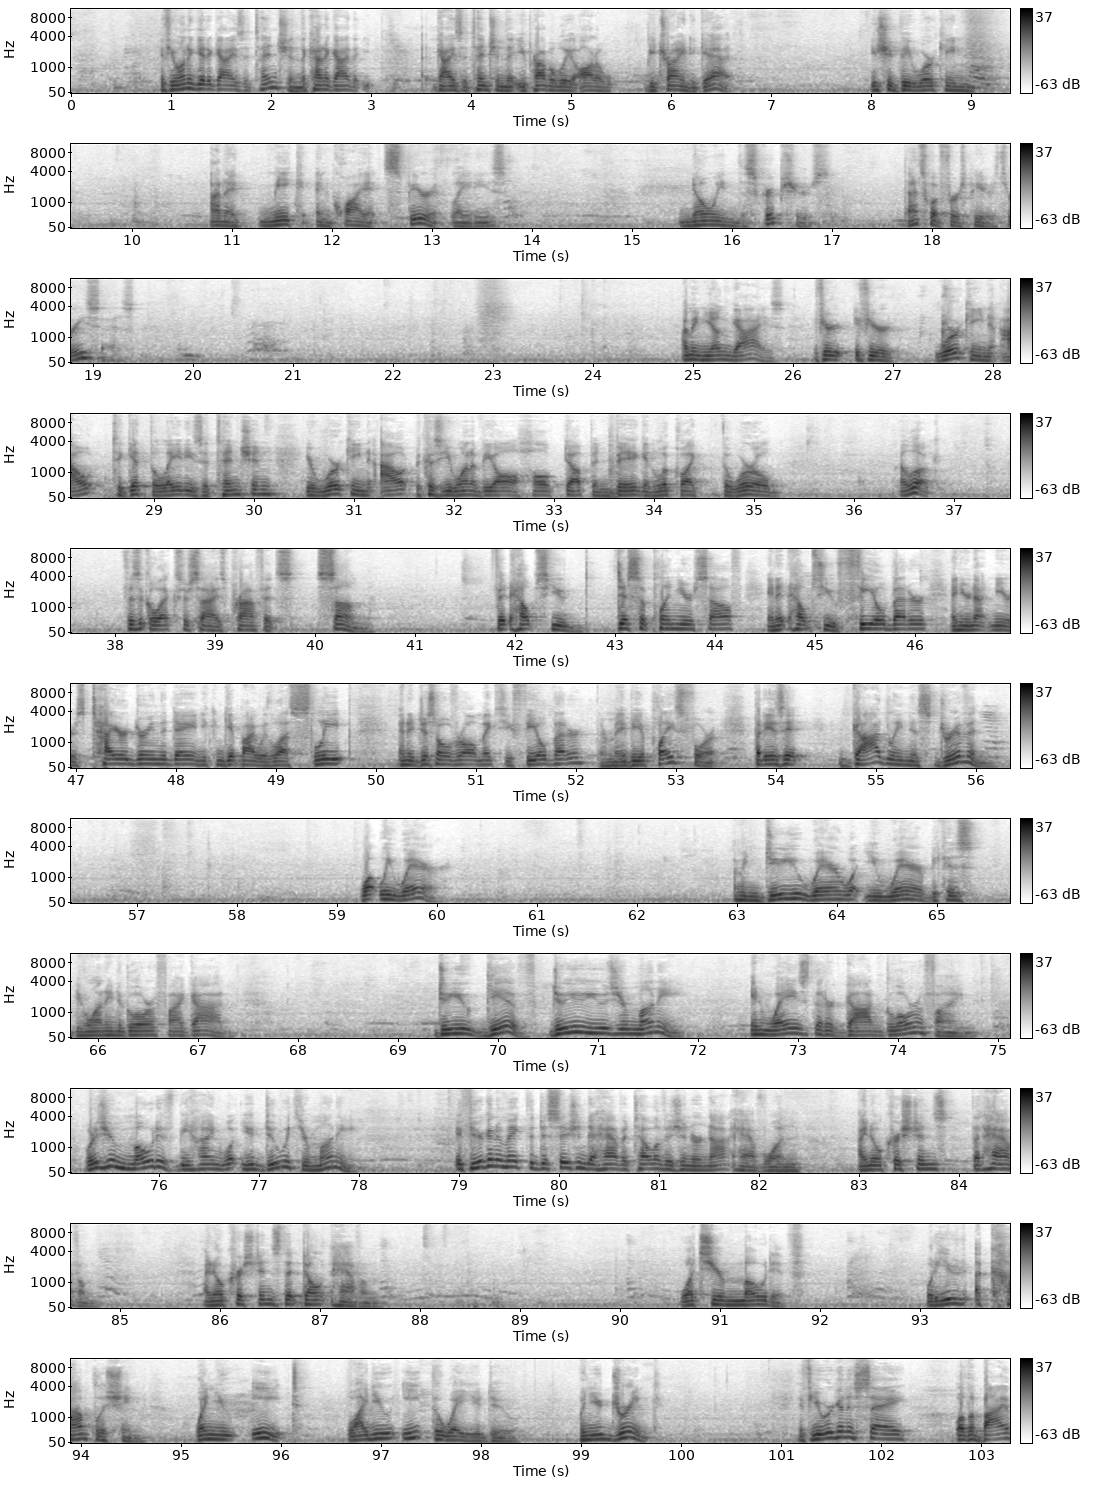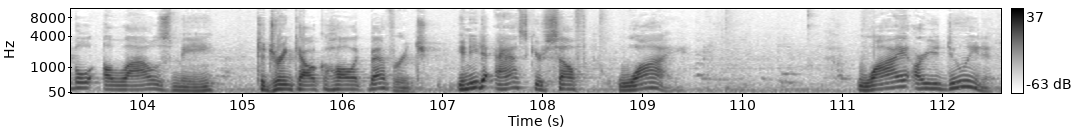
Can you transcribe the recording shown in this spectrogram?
if you want to get a guy's attention, the kind of guy that guy's attention that you probably ought to be trying to get, you should be working on a meek and quiet spirit, ladies, knowing the scriptures. That's what 1 Peter 3 says. I mean, young guys, if you're if you're working out to get the ladies' attention, you're working out because you want to be all hulked up and big and look like the world. Now look, physical exercise profits some. If it helps you discipline yourself and it helps you feel better and you're not near as tired during the day and you can get by with less sleep and it just overall makes you feel better, there may be a place for it. But is it godliness driven. What we wear. I mean, do you wear what you wear because you're wanting to glorify God? Do you give? Do you use your money in ways that are God glorifying? What is your motive behind what you do with your money? If you're going to make the decision to have a television or not have one, I know Christians that have them. I know Christians that don't have them. What's your motive? What are you accomplishing? When you eat, why do you eat the way you do? When you drink, if you were going to say, well, the Bible allows me to drink alcoholic beverage, you need to ask yourself, why? Why are you doing it?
